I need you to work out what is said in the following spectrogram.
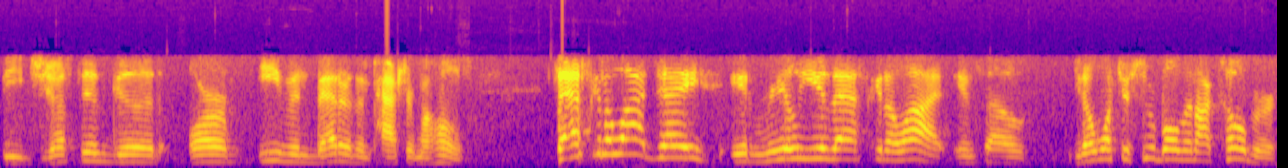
be just as good or even better than Patrick Mahomes? It's asking a lot, Jay. It really is asking a lot. And so you don't want your Super Bowl in October.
